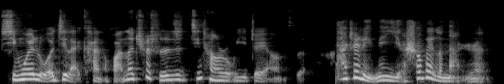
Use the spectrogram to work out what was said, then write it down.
行为逻辑来看的话，那确实是经常容易这样子。他这里面也是为了男人，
